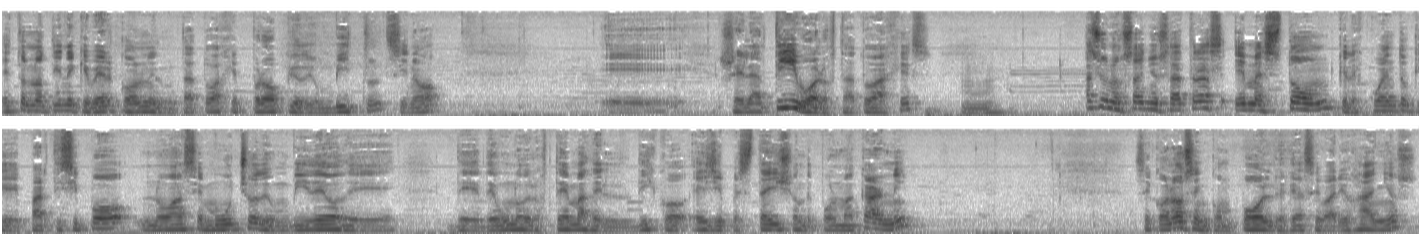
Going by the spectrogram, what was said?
esto no tiene que ver con el tatuaje propio de un Beatle, sino eh, relativo a los tatuajes. Hace unos años atrás, Emma Stone, que les cuento que participó no hace mucho de un video de, de, de uno de los temas del disco Egypt Station de Paul McCartney. Se conocen con Paul desde hace varios años.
